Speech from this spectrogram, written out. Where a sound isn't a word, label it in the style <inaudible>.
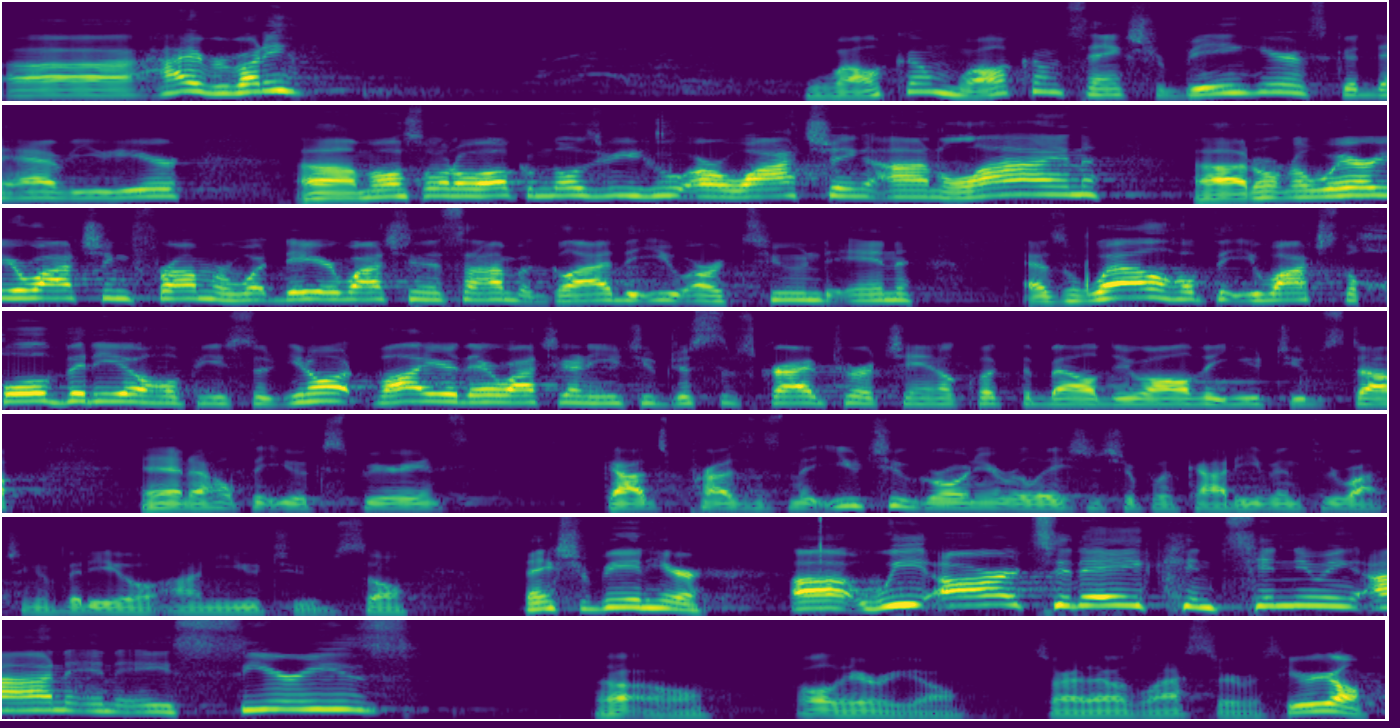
Uh, hi, everybody. Welcome, welcome. Thanks for being here. It's good to have you here. Um, I also want to welcome those of you who are watching online. Uh, I don't know where you're watching from or what day you're watching this on, but glad that you are tuned in as well. Hope that you watch the whole video. Hope you, you know what, while you're there watching on YouTube, just subscribe to our channel, click the bell, do all the YouTube stuff, and I hope that you experience God's presence and that you too grow in your relationship with God even through watching a video on YouTube. So, Thanks for being here. Uh, we are today continuing on in a series. Uh oh. Oh, there we go. Sorry, that was last service. Here we go.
